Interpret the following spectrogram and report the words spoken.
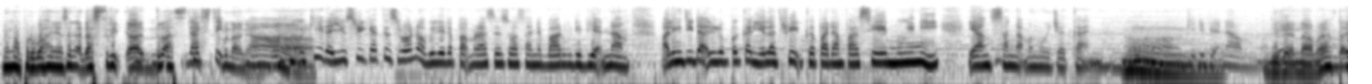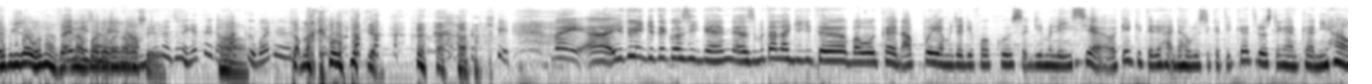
memang perubahan yang sangat drastik, uh, drastik, Drastik. sebenarnya. Ha. Okey dah Yusri kata seronok bila dapat merasa suasana baru di Vietnam. Paling tidak dilupakan ialah trip ke padang pasir Mui ini yang sangat mengujakan. Hmm. Okey di Vietnam. Di. Vietnam eh. Tak payah pergi jauh lah. Vietnam pada Tu Pasir. lah saya kata kat Ha. Melaka pun ada. Kat Melaka pun ada kan. Okey. Baik, uh, itu yang kita kongsikan. Uh, sebentar lagi kita bawakan apa yang menjadi fokus di Malaysia. Okey, kita rehat dahulu seketika terus dengarkan Ni Hao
